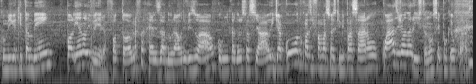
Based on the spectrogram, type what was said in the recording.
Comigo aqui também, Poliana Oliveira, fotógrafa, realizadora audiovisual, comunicadora social e, de acordo com as informações que me passaram, quase jornalista. Não sei por que eu quase.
